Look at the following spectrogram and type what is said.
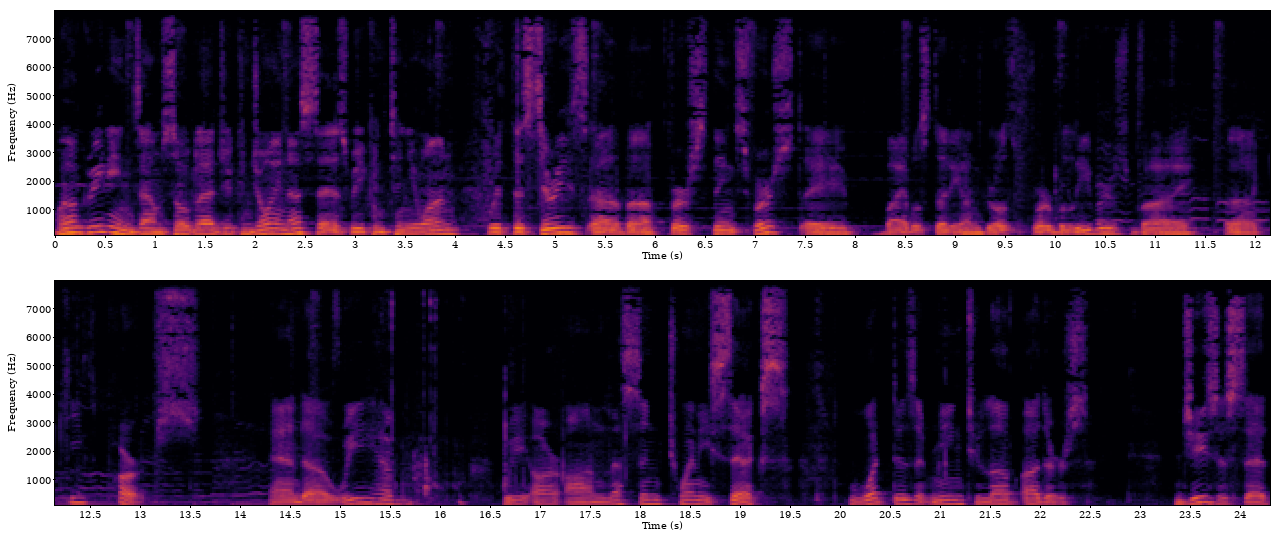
Well, greetings. I'm so glad you can join us as we continue on with this series of uh, First Things First, a Bible study on growth for believers by uh, Keith Parks. And uh, we have we are on lesson 26. What does it mean to love others? Jesus said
